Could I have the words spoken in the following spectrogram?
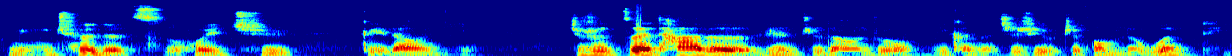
明确的词汇去给到你，就是在他的认知当中，你可能就是有这方面的问题。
